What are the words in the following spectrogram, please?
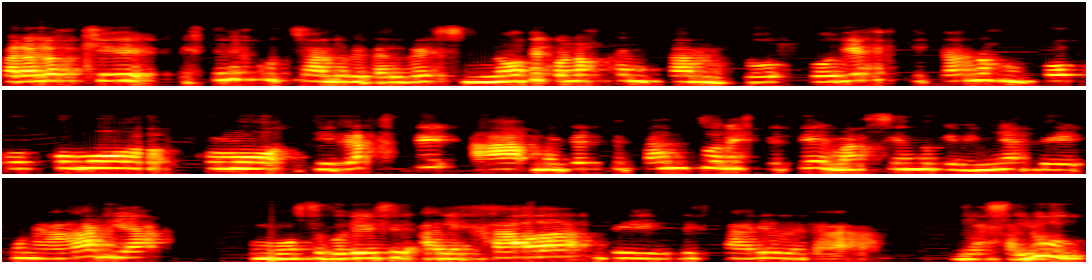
para los que estén escuchando, que tal vez no te conozcan tanto, ¿podrías explicarnos un poco cómo, cómo llegaste a meterte tanto en este tema, siendo que venías de una área, como se podría decir, alejada de, esta área de la, de la salud?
